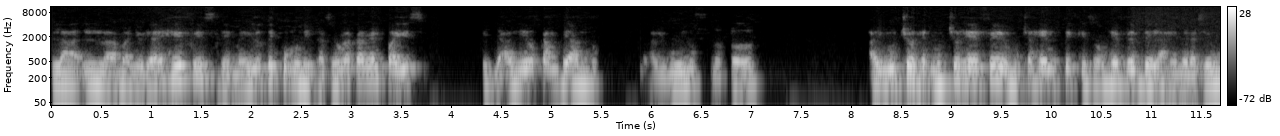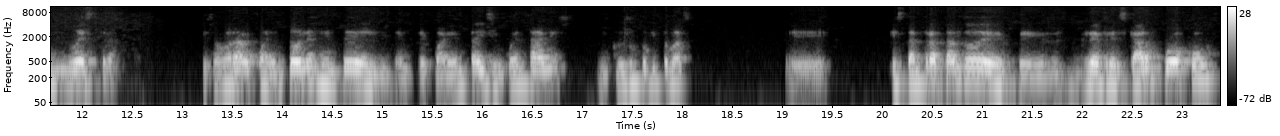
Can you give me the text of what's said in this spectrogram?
la, mayoría de jefes de medios de comunicación acá en el país, que ya han ido cambiando, algunos, no todos, hay muchos mucho jefes, mucha gente que son jefes de la generación nuestra, que son ahora cuarentones, gente entre 40 y 50 años, incluso un poquito más, eh, que están tratando de, refrescar un poco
